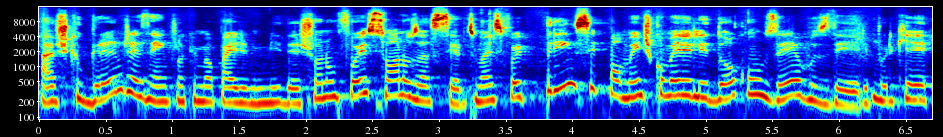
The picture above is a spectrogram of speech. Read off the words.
acho que o grande exemplo que meu pai me deixou não foi só nos acertos, mas foi principalmente como ele lidou com os erros dele. Porque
